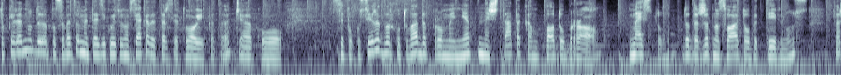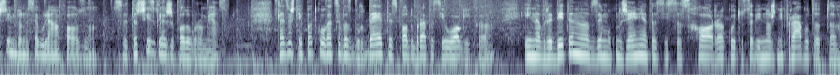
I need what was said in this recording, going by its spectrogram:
тук е редно да посъветваме тези, които навсякъде търсят логиката, че ако се фокусират върху това да променят нещата към по-добро, вместо да държат на своята обективност, това ще им донесе голяма полза. Светът ще изглежда по-добро място. Следващия път, когато се възгордеете с по-добрата си логика и навредите на взаимоотношенията си с хора, които са ви нужни в работата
